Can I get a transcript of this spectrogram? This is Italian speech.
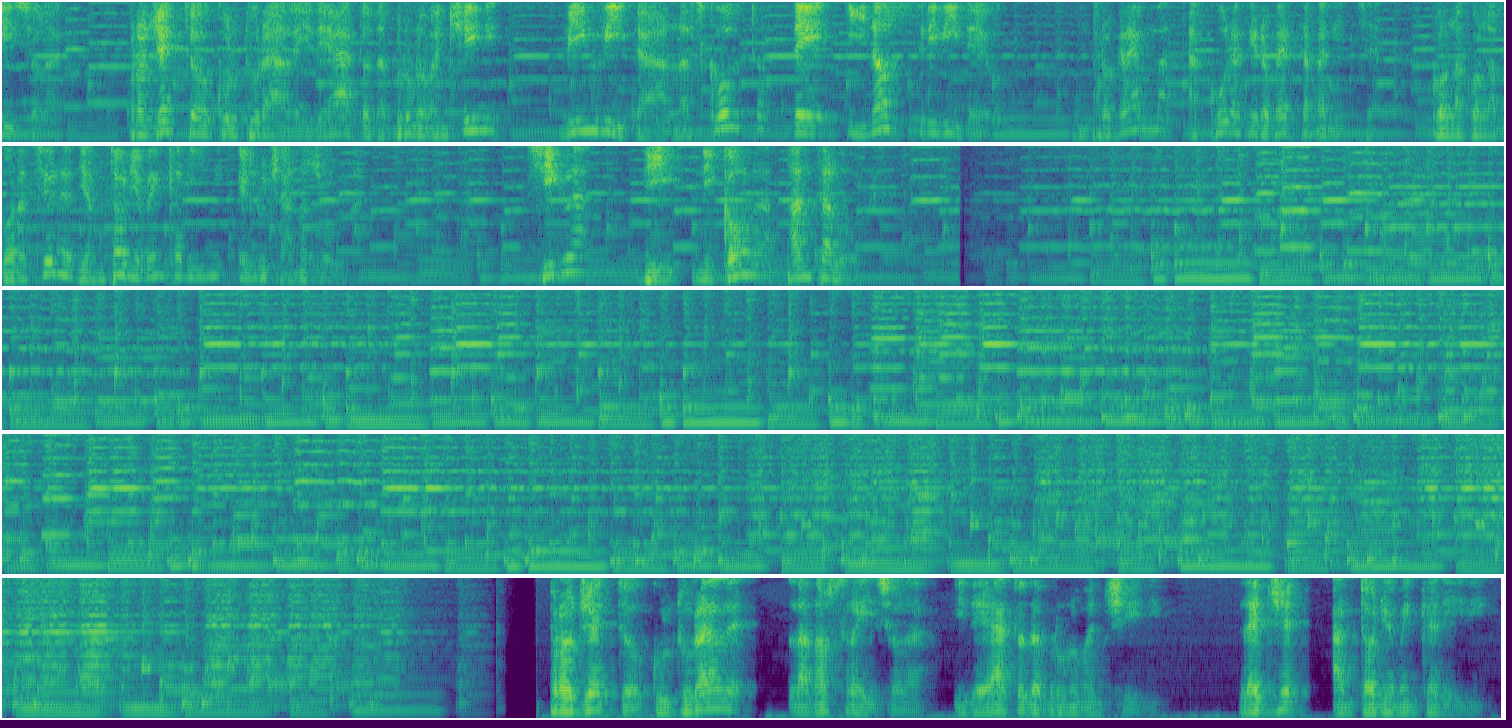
Isola, progetto culturale ideato da Bruno Mancini, vi invita all'ascolto dei nostri video, un programma a cura di Roberta Panizza, con la collaborazione di Antonio Mencalini e Luciano Solla. Sigla di Nicola Pantalone. Culturale La nostra isola, ideato da Bruno Mancini. Legge Antonio Mencarini.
